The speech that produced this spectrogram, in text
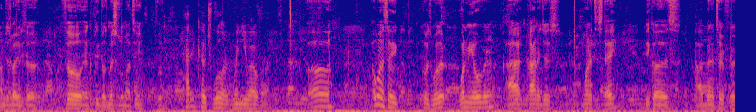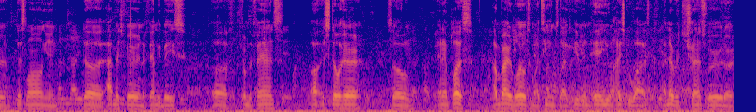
I'm just ready to fill and complete those missions with my team. So, How did Coach Willard win you over? uh, I wouldn't say Coach Willard won me over. I kind of just wanted to stay because I've been a Terp for this long, and the atmosphere and the family base uh, from the fans uh, is still here. So, and then plus, I'm very loyal to my teams. Like even AAU and high school wise, I never transferred or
